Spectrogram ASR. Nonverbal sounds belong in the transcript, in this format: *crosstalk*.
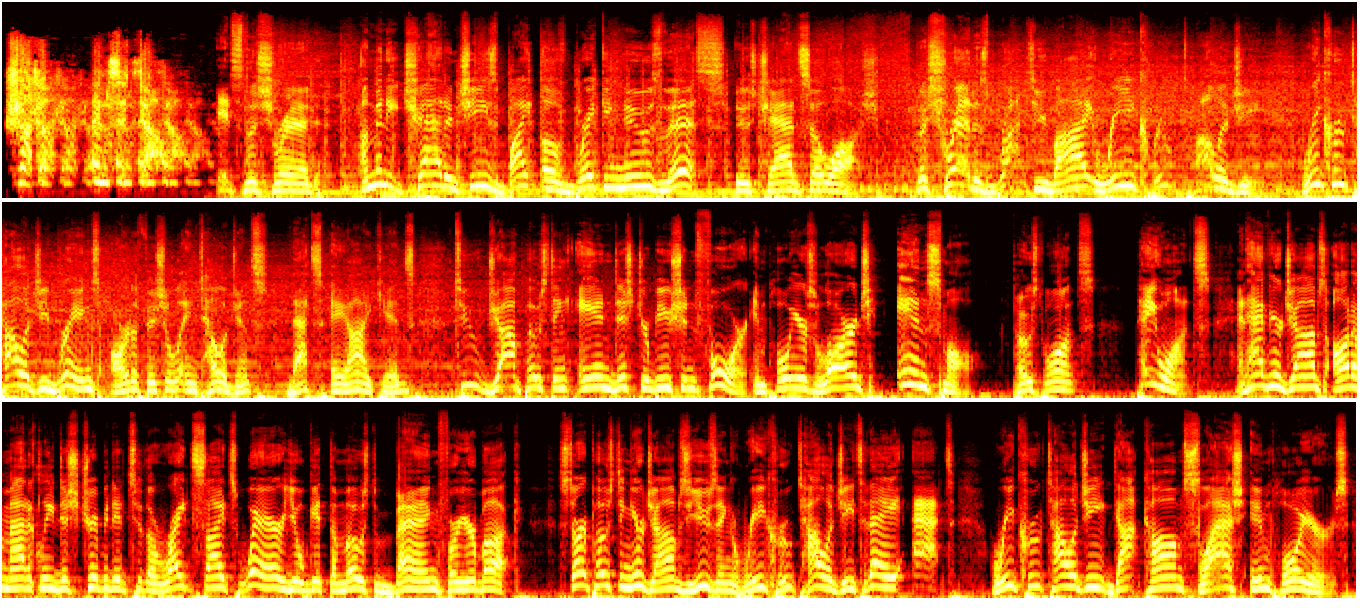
Shut up and sit down. It's the Shred, a mini Chad and Cheese bite of breaking news. This is Chad Sowash. The Shred is brought to you by Recruitology. Recruitology brings artificial intelligence, that's AI, kids, to job posting and distribution for employers large and small. Post once, pay once, and have your jobs automatically distributed to the right sites where you'll get the most bang for your buck. Start posting your jobs using Recruitology today at recruitology.com slash employers.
